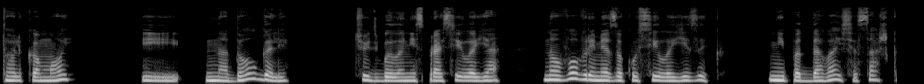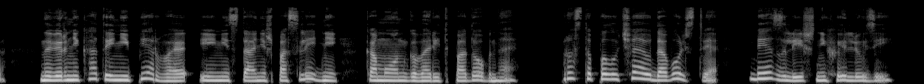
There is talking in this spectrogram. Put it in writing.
«Только мой? И надолго ли?» Чуть было не спросила я, но вовремя закусила язык. «Не поддавайся, Сашка. Наверняка ты не первая и не станешь последней, кому он говорит подобное. Просто получай удовольствие, без лишних иллюзий».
